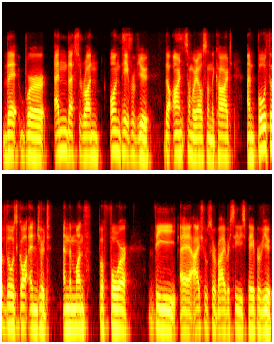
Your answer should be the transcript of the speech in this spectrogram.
that were in this run on pay per view that aren't somewhere else on the card, and both of those got injured in the month before the uh, actual Survivor Series pay per view.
